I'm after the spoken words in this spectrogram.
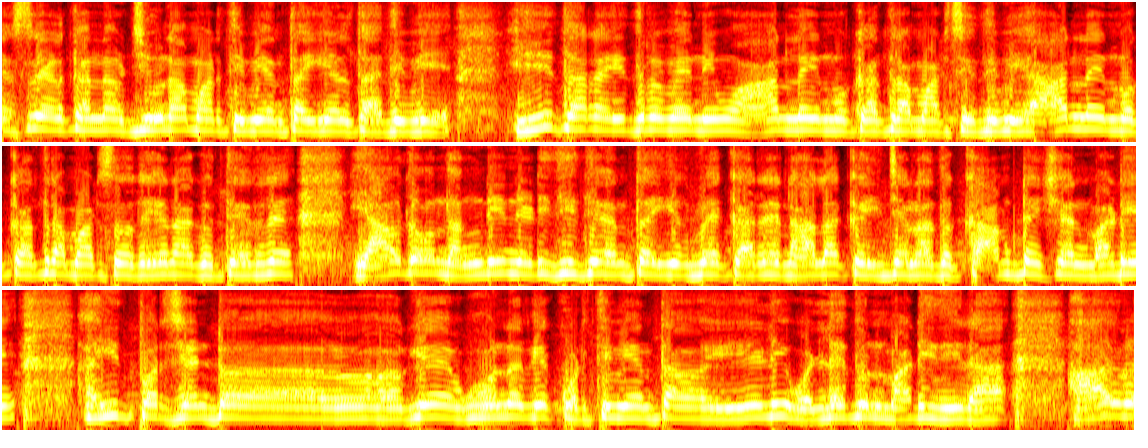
ಹೆಸ್ರು ಹೇಳ್ಕೊಂಡು ನಾವು ಜೀವನ ಮಾಡ್ತೀವಿ ಅಂತ ಹೇಳ್ತಾ ಇದ್ದೀವಿ ಈ ಥರ ಇದ್ರೂ ನೀವು ಆನ್ಲೈನ್ ಮುಖಾಂತರ ಮಾಡಿಸಿದ್ದೀವಿ ಆನ್ಲೈನ್ ಮುಖಾಂತರ ಮಾಡಿಸೋದ್ರೆ ಏನಾಗುತ್ತೆ ಅಂದರೆ, ಯಾವುದೋ ಒಂದು ಅಂಗಡಿ ನಡೀತಿದೆ ಅಂತ ಇರಬೇಕಾದ್ರೆ ನಾಲ್ಕೈದು ಜನ ಅದು ಕಾಂಪಿಟೇಷನ್ ಮಾಡಿ ಐದು ಪರ್ಸೆಂಟ್ಗೆ ಓನರ್ಗೆ ಕೊಡ್ತೀವಿ ಅಂತ ಹೇಳಿ ಒಳ್ಳೇದನ್ನು ಮಾಡಿದ್ದೀರಾ ಆದರೂ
